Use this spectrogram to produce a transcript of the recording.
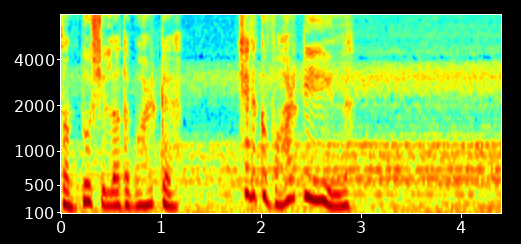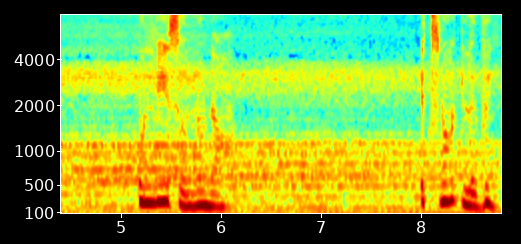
சந்தோஷ் இல்லாத வாழ்க்கை எனக்கு வாழ்க்கையே இல்லை. உண்மையை சொல்லணும்னா it's not living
